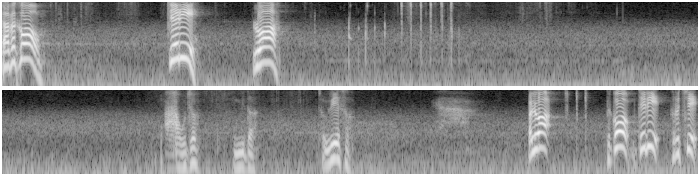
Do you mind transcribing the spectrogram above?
야 백공! 제리! 일로와 아 오죠? 옵니다. 저 위에서. 빨리 와! 백공 제리! 그렇지!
